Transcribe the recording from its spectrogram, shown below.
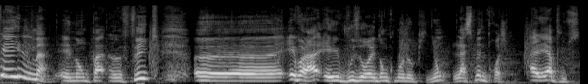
film et non pas un flic. Euh, et voilà, et vous aurez donc mon opinion la semaine prochaine. Allez, à plus.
